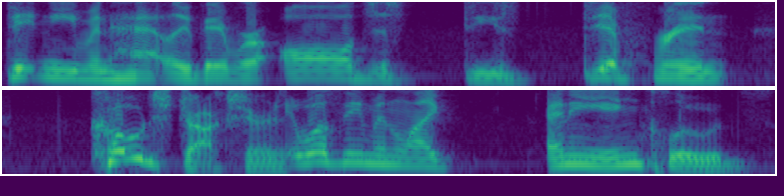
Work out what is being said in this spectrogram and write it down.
didn't even have like they were all just these different code structures. It wasn't even like any includes.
